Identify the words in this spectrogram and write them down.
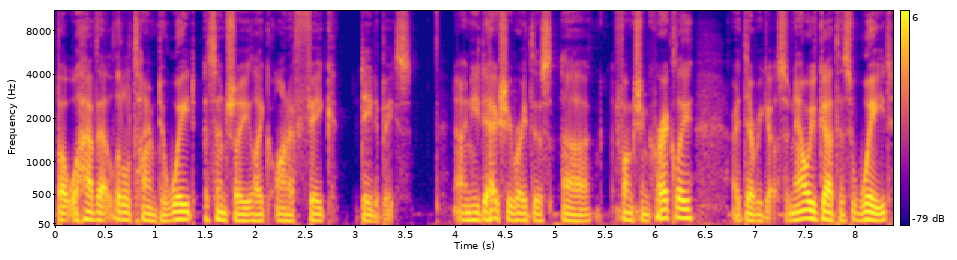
but we'll have that little time to wait, essentially like on a fake database. Now I need to actually write this uh, function correctly. All right, there we go. So now we've got this wait.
